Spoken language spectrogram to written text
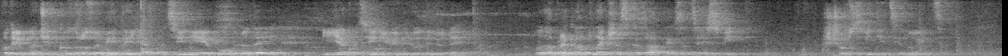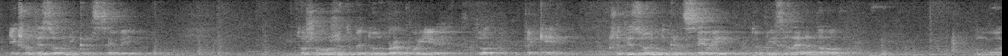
Потрібно чітко зрозуміти, як оцінює Бог людей і як оцінюють люди людей. Ну, наприклад, легше сказати за цей світ. Що в світі цінується? Якщо ти зовні красивий, то, що може тобі тут бракує, то таке. Якщо ти зовні красивий, тобі зелена дорога. От.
